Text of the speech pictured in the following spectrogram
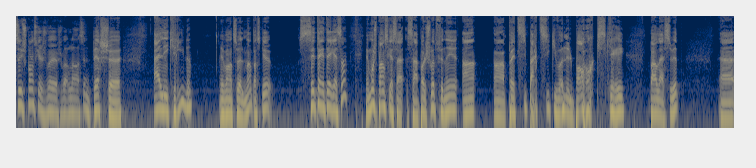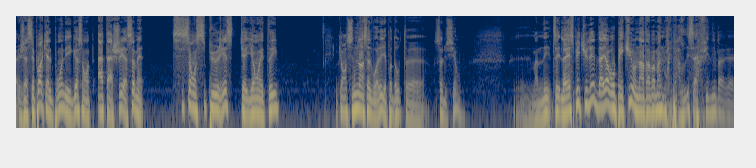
je pense que je vais, je relancer une perche euh, à l'écrit, là, éventuellement, parce que c'est intéressant, mais moi, je pense que ça n'a pas le choix de finir en, en petit parti qui va nulle part, qui se crée par la suite. Euh, je sais pas à quel point les gars sont attachés à ça, mais s'ils sont si puristes qu'ils ont été, ils continuent dans cette voie-là, il n'y a pas d'autre euh, solution. Euh, le SPQ libre, d'ailleurs, au PQ, on entend pas mal moins parler, ça a fini par, euh,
